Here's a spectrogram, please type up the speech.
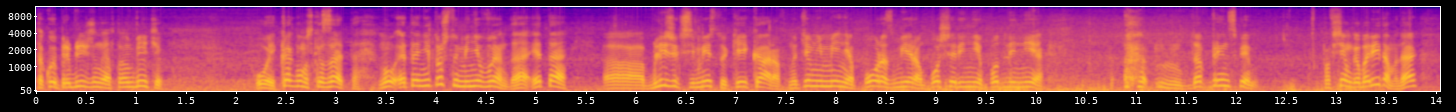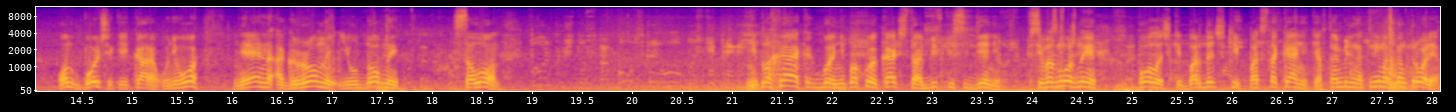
такой приближенный автомобильчик. Ой, как вам сказать-то? Ну, это не то, что минивэн, да, это э, ближе к семейству кейкаров. Но, тем не менее, по размерам, по ширине, по длине, да, в принципе, по всем габаритам, да, он больше кейкара. У него нереально огромный и удобный салон. Неплохая, как бы, неплохое качество обивки сидений. Всевозможные полочки, бардачки, подстаканники, автомобиль на климат-контроле.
